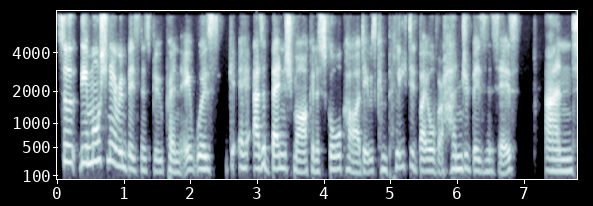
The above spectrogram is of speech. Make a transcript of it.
So the Emotioneering Business Blueprint, it was as a benchmark and a scorecard, it was completed by over 100 businesses. And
